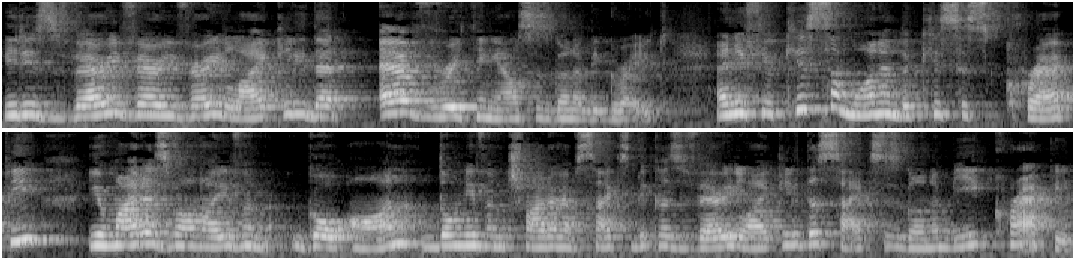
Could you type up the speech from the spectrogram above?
it is very, very, very likely that everything else is going to be great. And if you kiss someone and the kiss is crappy, you might as well not even go on. Don't even try to have sex because very likely the sex is going to be crappy.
